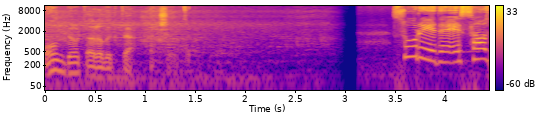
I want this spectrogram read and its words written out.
14 Aralık'ta açıldı. Suriye'de Esad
